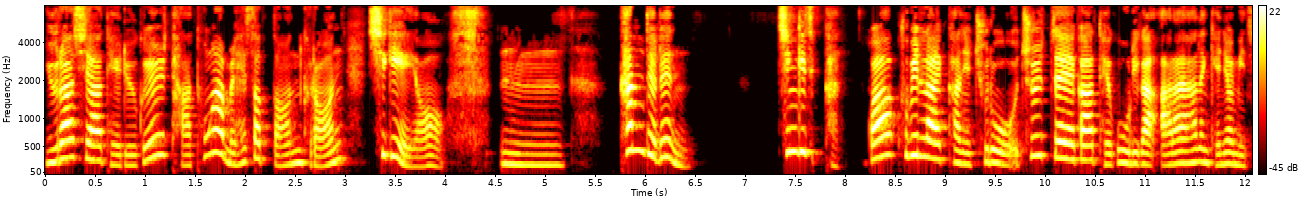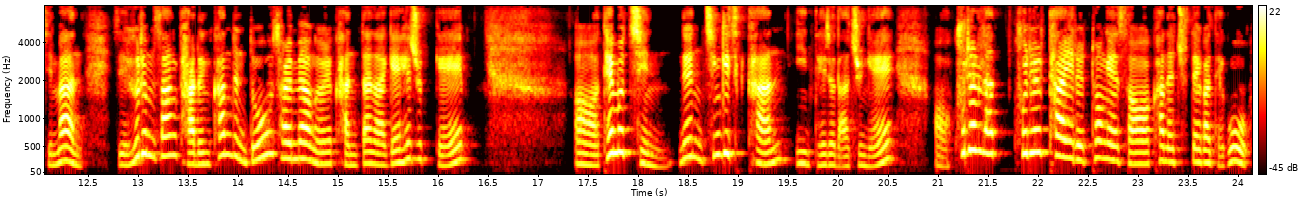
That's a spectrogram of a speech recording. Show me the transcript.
유라시아 대륙을 다 통합을 했었던 그런 시기예요. 음, 칸들은 칭기즈칸 과 쿠빌라이 칸이 주로 출제가 되고 우리가 알아야 하는 개념이지만 이제 흐름상 다른 칸들도 설명을 간단하게 해줄게. 어, 테무친은 칭기즈칸이 되죠, 나중에. 어, 쿠릴라, 쿠릴타이를 통해서 칸에 추대가 되고,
